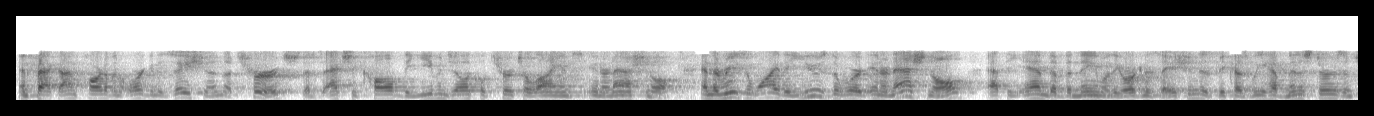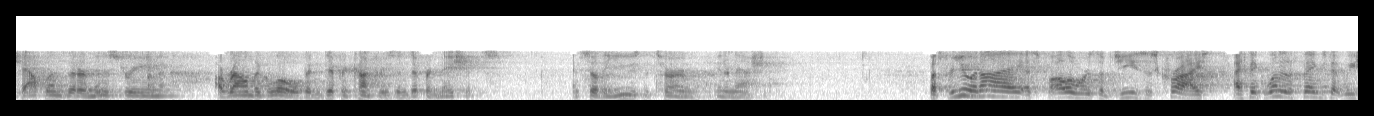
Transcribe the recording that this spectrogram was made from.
In fact, I'm part of an organization, a church, that is actually called the Evangelical Church Alliance International. And the reason why they use the word international at the end of the name of the organization is because we have ministers and chaplains that are ministering around the globe in different countries and different nations. And so they use the term international. But for you and I, as followers of Jesus Christ, I think one of the things that we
